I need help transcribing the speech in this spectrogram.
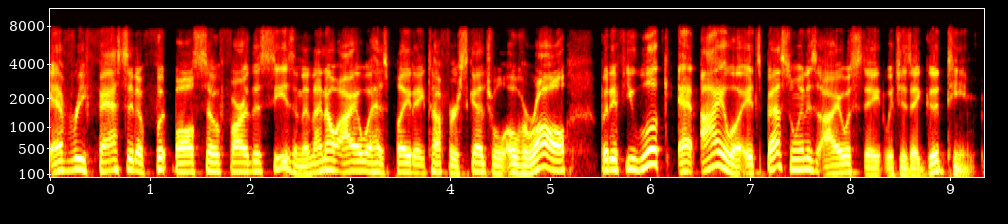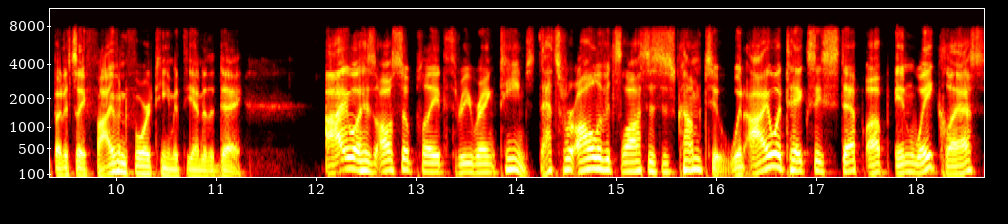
every facet of football so far this season. And I know Iowa has played a tougher schedule overall, but if you look at Iowa, its best win is Iowa State, which is a good team, but it's a 5 and 4 team at the end of the day. Iowa has also played three ranked teams. That's where all of its losses has come to. When Iowa takes a step up in weight class,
